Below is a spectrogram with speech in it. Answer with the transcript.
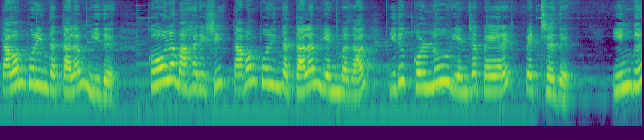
தவம் புரிந்த தலம் இது. கோல மகரிஷி தவம் புரிந்த தலம் என்பதால் இது கொள்ளூர் என்ற பெயரை பெற்றது. இங்கு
